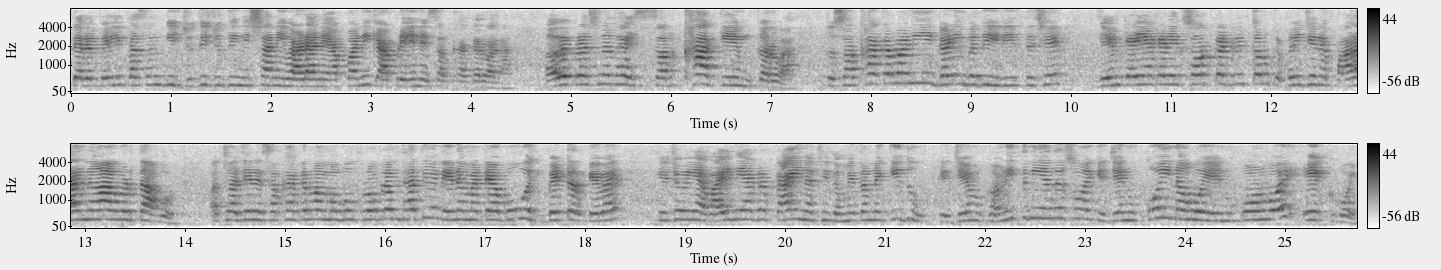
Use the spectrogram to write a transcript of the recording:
ત્યારે પેલી પસંદગી જુદી જુદી નિશાનીવાળાને આપવાની કે આપણે એને સરખા કરવાના. હવે પ્રશ્ન થાય સરખા કેમ કરવા? તો સરખા કરવાની ઘણી બધી રીત છે. જેમ કે અહીંયા આગળ એક શોર્ટકટ રીત કરું કે ભાઈ જેને પાળા ન આવડતા હોય અથવા જેને સરખા કરવામાં બહુ પ્રોબ્લેમ થતી હોય ને એના માટે આ બહુ જ બેટર કહેવાય કે જો અહીંયા વાયની આગળ કાંઈ નથી, તો મેં તમને કીધું કે જેમ ગણિતની અંદર શું હોય કે જેનું કોઈ ન હોય, એનું કોણ હોય? એક હોય.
